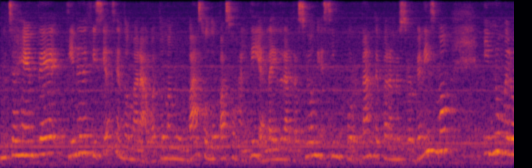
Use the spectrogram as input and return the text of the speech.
Mucha gente tiene deficiencia en tomar agua, toman un vaso, dos vasos al día. La hidratación es importante para nuestro organismo. Y número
